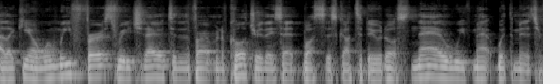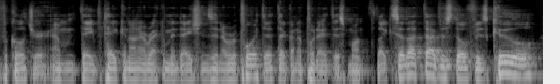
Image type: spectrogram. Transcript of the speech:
like you know, when we first reached out to the Department of Culture, they said, "What's this got to do with us?" Now we've met with the Minister for Culture, and they've taken on our recommendations in a report that they're going to put out this month. Like, so that type of stuff is cool.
